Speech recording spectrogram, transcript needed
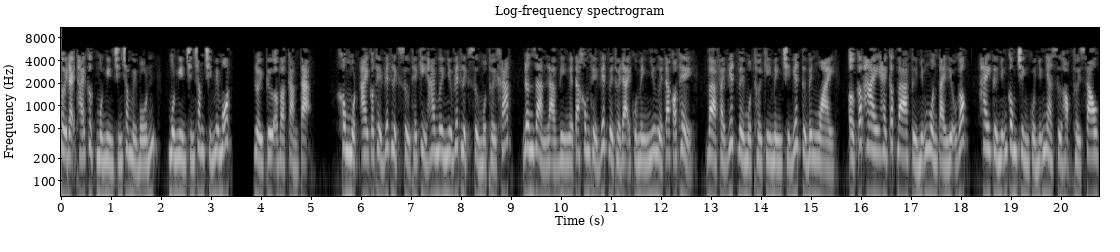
Thời đại Thái cực 1914, 1991. Lời tựa và cảm tạ. Không một ai có thể viết lịch sử thế kỷ 20 như viết lịch sử một thời khác, đơn giản là vì người ta không thể viết về thời đại của mình như người ta có thể, và phải viết về một thời kỳ mình chỉ biết từ bên ngoài, ở cấp 2 hay cấp 3 từ những nguồn tài liệu gốc, hay từ những công trình của những nhà sử học thời sau.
